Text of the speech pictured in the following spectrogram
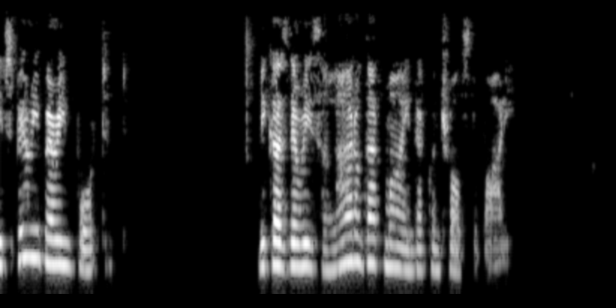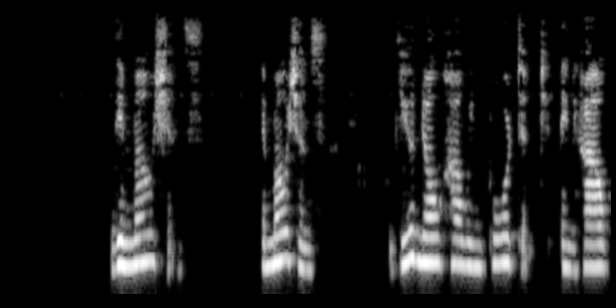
It's very, very important because there is a lot of that mind that controls the body. The emotions, emotions, you know how important and how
